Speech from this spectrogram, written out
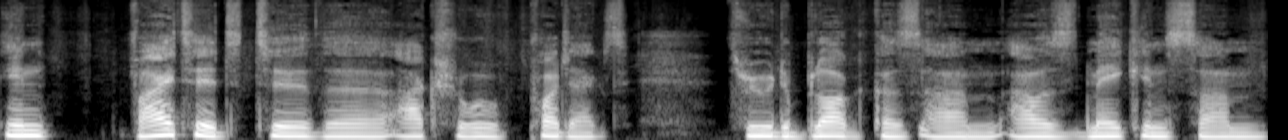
invited to the actual project through the blog because um, I was making some,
